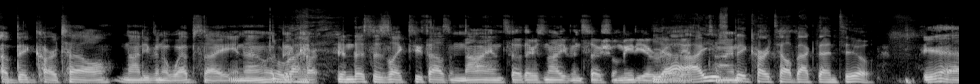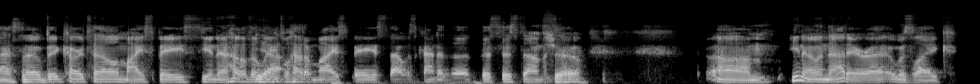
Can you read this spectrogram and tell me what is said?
a big cartel, not even a website, you know. Oh, right. Car- and this is like 2009, so there's not even social media. Really yeah, I used big cartel back then too. Yeah, so big cartel, MySpace. You know, the yeah. label had a MySpace. That was kind of the the system. Sure. And so, um, you know, in that era, it was like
